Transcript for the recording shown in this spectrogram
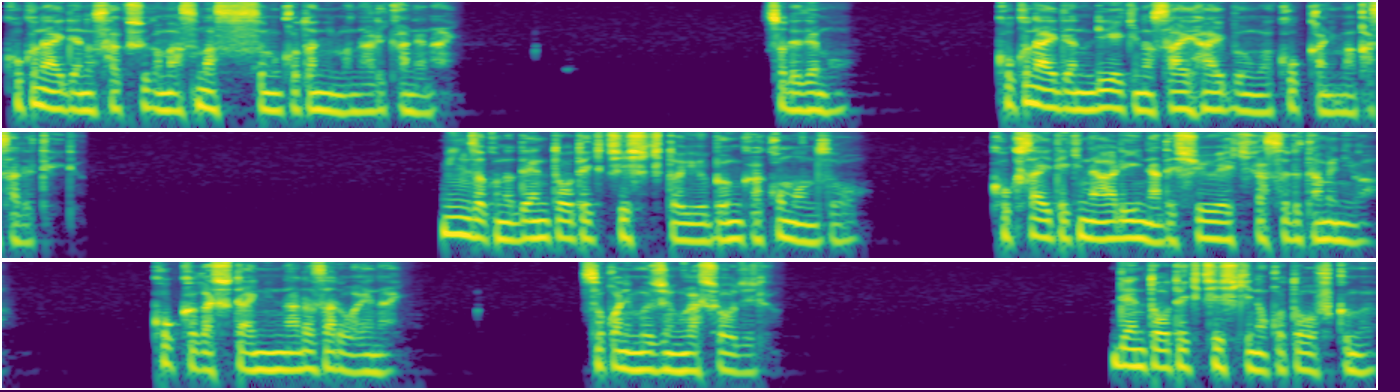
国内での搾取がますます進むことにもなりかねない。それでも、国内での利益の再配分は国家に任されている。民族の伝統的知識という文化コモンズを国際的なアリーナで収益化するためには国家が主体にならざるを得ない。そこに矛盾が生じる。伝統的知識のことを含む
